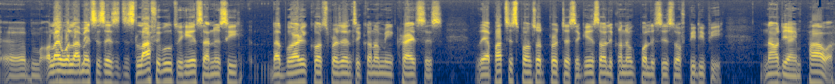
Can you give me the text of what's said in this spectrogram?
Um, Olaiwola Messi says it is laughable to hear Sanusi that Buhari caused present economic crisis. They are party-sponsored protests against all economic policies of PDP. Now they are in power.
